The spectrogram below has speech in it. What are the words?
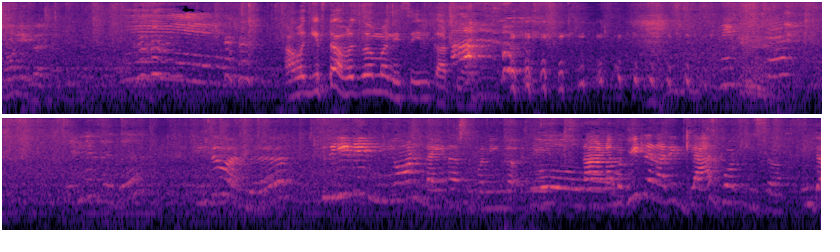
No need that. அவ gift அவளுக்கு தான் நீ சீவி காட்டணும் நெக்ஸ்ட் என்னது இது வந்து த்ரீ டி நியான் லைனர்ஸ் இப்போ நீங்க ஓ. நான் நம்ம வீட்ல நிறைய கிளாஸ் பாட்டில்ஸ் இந்த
